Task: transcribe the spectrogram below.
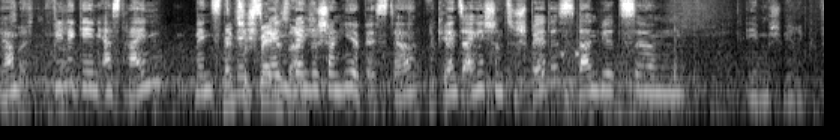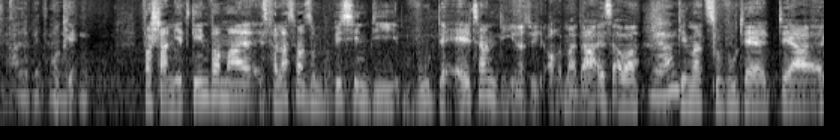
Ja? Viele gehen erst rein, wenn's, wenn's zu spät wenn, ist. Wenn du schon hier bist. Ja? Okay. Wenn es eigentlich schon zu spät ist, dann wird es ähm, eben schwierig für alle Beteiligten. Okay. Verstanden. Jetzt gehen wir mal, jetzt verlassen wir so ein bisschen die Wut der Eltern, die natürlich auch immer da ist, aber ja. gehen wir zur Wut der, der,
